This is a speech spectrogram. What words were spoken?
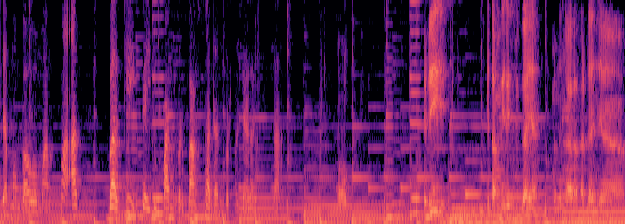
tidak membawa manfaat bagi kehidupan berbangsa dan bernegara kita. Oke. Jadi kita miris juga ya mendengar adanya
